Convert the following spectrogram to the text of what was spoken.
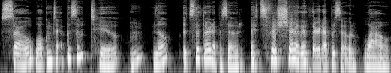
So, welcome to episode two. Mm, no, it's the third episode. It's for sure the third episode. Wow.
